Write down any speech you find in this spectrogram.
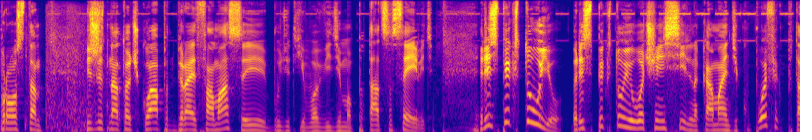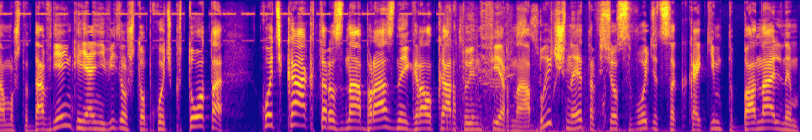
просто бежит на точку А, подбирает ФАМАС и будет его, видимо, пытаться сейвить. Респектую, респектую очень сильно команде Купофик, потому что давненько я не видел, чтобы хоть кто-то, хоть как-то разнообразно играл карту Инферно. Обычно это все сводится к каким-то банальным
